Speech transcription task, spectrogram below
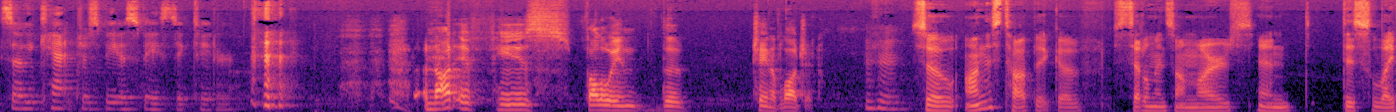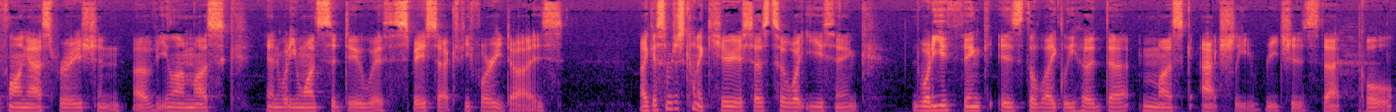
So he can't just be a space dictator. Not if he's following the chain of logic. Mm-hmm. So, on this topic of settlements on Mars and this lifelong aspiration of Elon Musk and what he wants to do with SpaceX before he dies, I guess I'm just kind of curious as to what you think what do you think is the likelihood that Musk actually reaches that goal?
